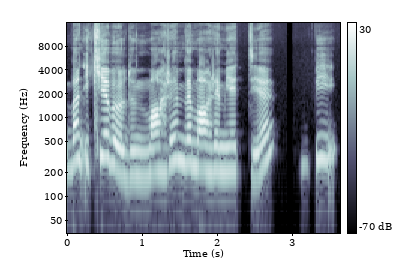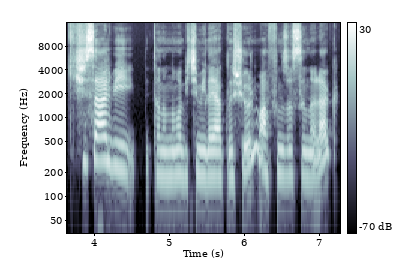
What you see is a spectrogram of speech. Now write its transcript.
Ben ikiye böldüm mahrem ve mahremiyet diye bir kişisel bir tanımlama biçimiyle yaklaşıyorum affınıza sığınarak.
